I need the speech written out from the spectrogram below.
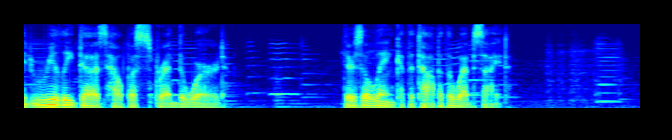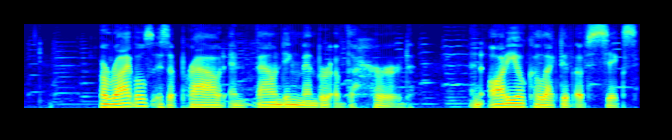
it really does help us spread the word. There's a link at the top of the website. Arrivals is a proud and founding member of The Herd, an audio collective of six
